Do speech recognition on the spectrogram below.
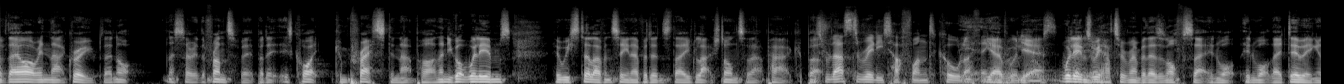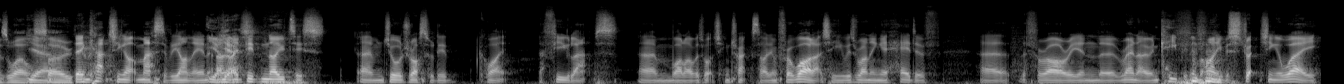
of they are in that group. They're not necessarily at the front of it, but it is quite compressed in that part. And then you've got Williams, who we still haven't seen evidence they've latched onto that pack. But that's, that's the really tough one to call, I think. Yeah, Williams. Yeah. Williams, we have to remember there's an offset in what in what they're doing as well. Yeah. So they're catching up massively, aren't they? And, yes. and I did notice um, George Russell did quite a few laps um, while I was watching trackside, and for a while actually he was running ahead of uh, the Ferrari and the Renault and keeping them behind. he was stretching away.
